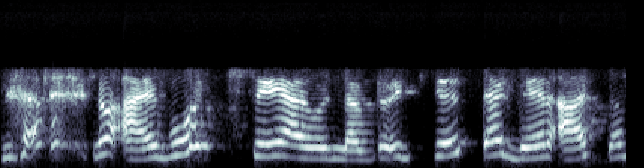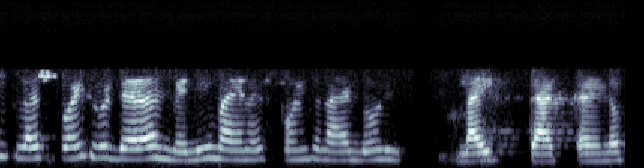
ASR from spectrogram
no, I won't say I would love to. It's just that there are some plus points, but there are many minus points, and I don't like that kind of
